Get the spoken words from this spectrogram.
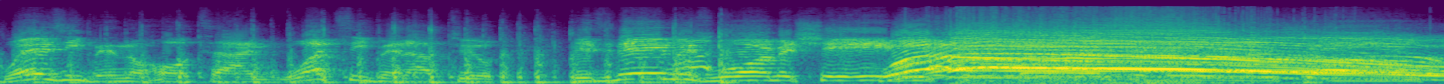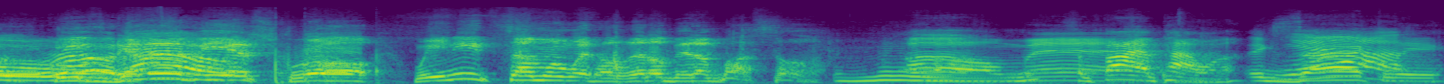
Where's he been the whole time? What's he been up to? His name is War Machine. Whoa! He's gonna be a Skrull. We need someone with a little bit of muscle. Oh man. Some firepower. Exactly.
